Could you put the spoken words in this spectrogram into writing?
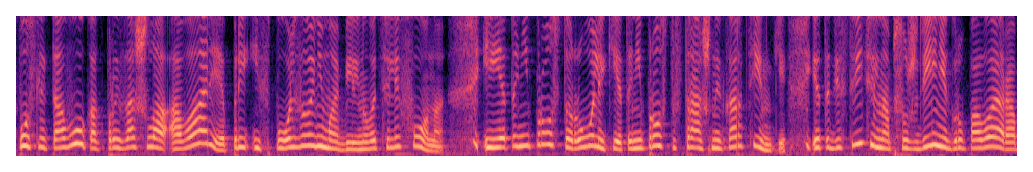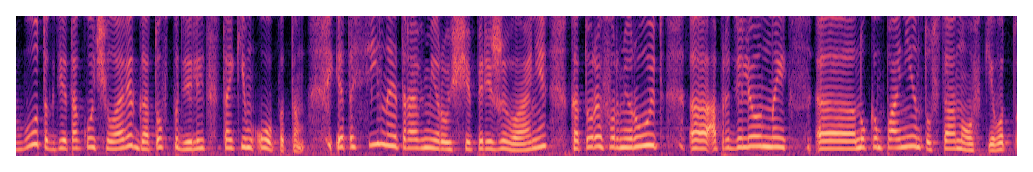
после того, как произошла авария при использовании мобильного телефона. И это не просто ролики, это не просто страшные картинки. Это действительно обсуждение, групповая работа, где такой человек готов поделиться таким опытом. Это сильное травмирующее переживание, которое формирует э, определенный э, ну, компонент установки. Вот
